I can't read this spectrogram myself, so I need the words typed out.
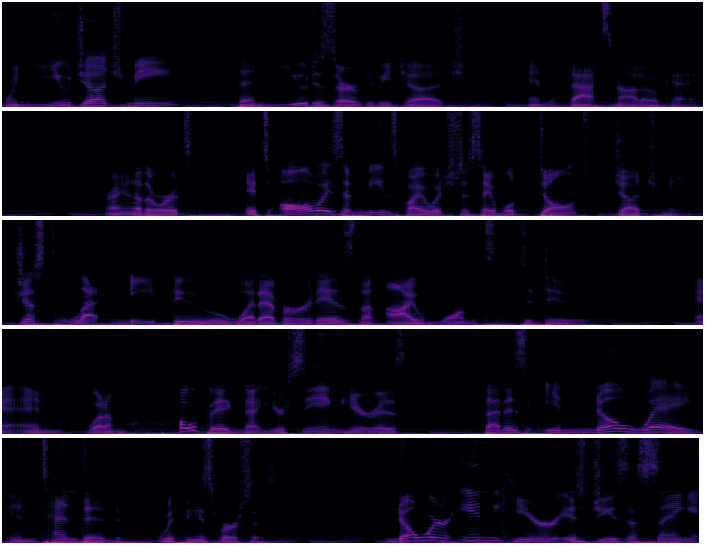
when you judge me, then you deserve to be judged, and that's not okay right? In other words, it's always a means by which to say, well, don't judge me. Just let me do whatever it is that I want to do. And what I'm hoping that you're seeing here is that is in no way intended with these verses. Nowhere in here is Jesus saying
